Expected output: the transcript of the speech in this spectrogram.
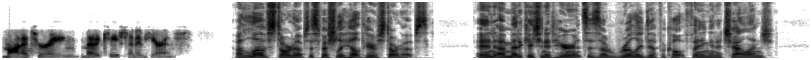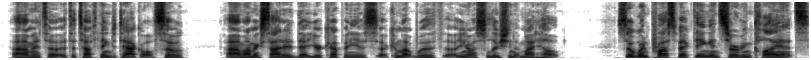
monitoring medication adherence. I love startups, especially healthcare startups. And uh, medication adherence is a really difficult thing and a challenge. Um, it's a it's a tough thing to tackle. So um, I'm excited that your company has uh, come up with uh, you know a solution that might help. So when prospecting and serving clients,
